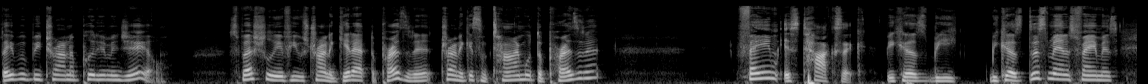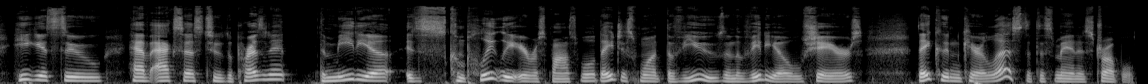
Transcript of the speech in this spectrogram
they would be trying to put him in jail. Especially if he was trying to get at the president, trying to get some time with the president. Fame is toxic because be because this man is famous, he gets to have access to the president the media is completely irresponsible. They just want the views and the video shares. They couldn't care less that this man is trouble.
